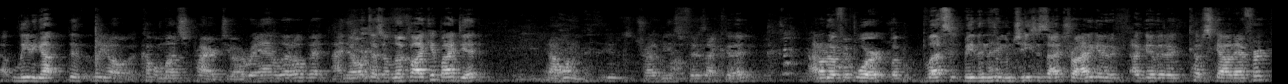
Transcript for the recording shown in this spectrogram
uh, leading up, you know, a couple months prior to. I ran a little bit. I know it doesn't look like it, but I did. And I want to try to be as fit as I could. I don't know if it worked, but blessed be the name of Jesus. I tried. I give it a, I give it a Cub Scout effort.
